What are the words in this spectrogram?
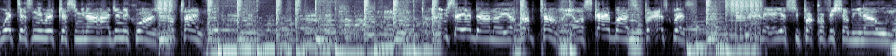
waiters ne waitress nyinaa hygienic one. Short time. Sɛ yɛ dan no ɛyɛ uptown. Ɛyɛ sky bar super express. Ɛne ɛyɛ super coffee shop nyinaa wɔ mu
